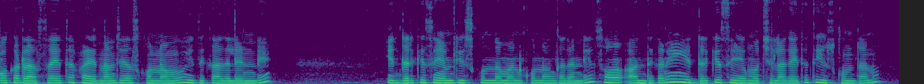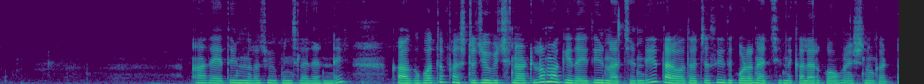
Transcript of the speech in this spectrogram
ఒక డ్రెస్ అయితే ఫైనల్ చేసుకున్నాము. ఇది కదలండి. ఇద్దరికి సేమ్ తీసుకుందాం అనుకున్నాం కదండి. సో అందుకని ఇద్దరికి సేమ్ వచ్చేలాగైతే తీసుకుంటాను. అదైతే ఇందులో చూపించలేదండి. కాకపోతే ఫస్ట్ చూపించినట్లో మాకు ఇదైతే నచ్చింది. తర్వాత వచ్చేసి ఇది కూడా నచ్చింది కలర్ కాంబినేషన్ కట్ట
